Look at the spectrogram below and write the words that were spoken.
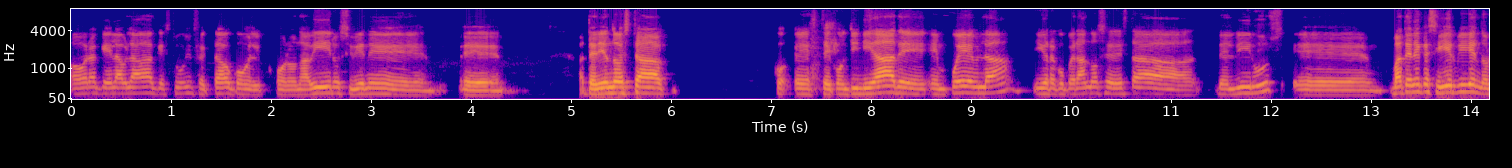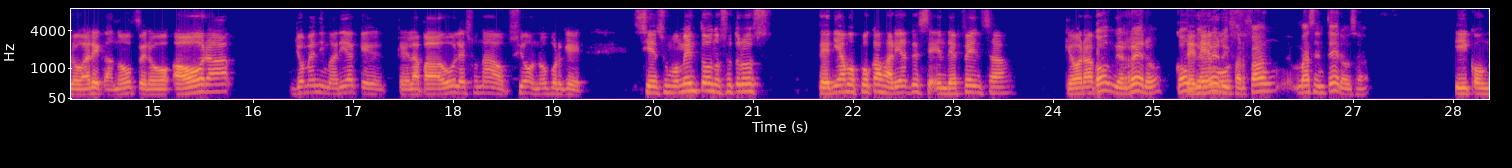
ahora que él hablaba que estuvo infectado con el coronavirus y viene eh, teniendo esta este, continuidad en Puebla y recuperándose de esta, del virus, eh, va a tener que seguir viéndolo Gareca, ¿no? Pero ahora yo me animaría que, que la Padula es una opción, ¿no? Porque si en su momento nosotros teníamos pocas variantes en defensa, que ahora... Con Guerrero, con Guerrero y Farfán más enteros. ¿ah? Y, con,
